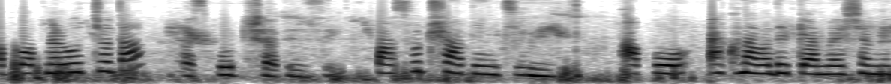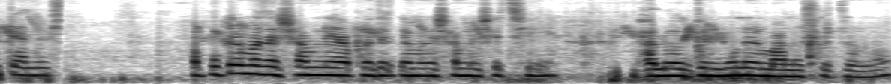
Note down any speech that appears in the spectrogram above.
আপু আপনার উচ্চতা? পাসপোর্ট সাত ইঞ্চি। পাঁচ ফুট সাত ইঞ্চি। আপু এখন আমাদের ক্যামেরার সামনে কেন আপু ক্যামেরার সামনে আপনাদের ক্যামেরার সামনে এসেছি ভালো একজন মনের মানুষের জন্য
